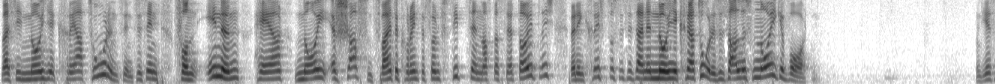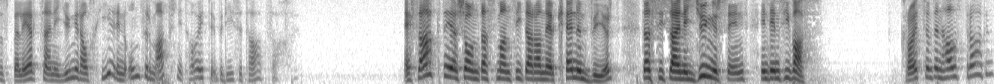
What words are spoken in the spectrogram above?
Weil sie neue Kreaturen sind. Sie sind von innen her neu erschaffen. 2. Korinther 5, 17 macht das sehr deutlich. Wer in Christus ist, ist eine neue Kreatur. Es ist alles neu geworden. Und Jesus belehrt seine Jünger auch hier in unserem Abschnitt heute über diese Tatsache. Er sagte ja schon, dass man sie daran erkennen wird, dass sie seine Jünger sind, indem sie was? Kreuze um den Hals tragen?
